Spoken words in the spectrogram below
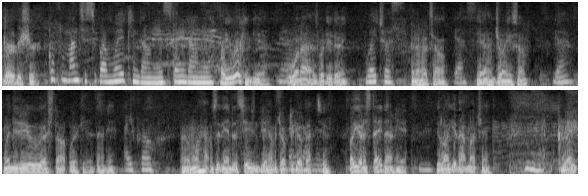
Derbyshire. come from Manchester, but I'm working down here, staying down here. Oh, you're working here? Yeah. What hours? What are you doing? Waitress. In a hotel? Yes. Yeah, enjoying yourself? Yeah. When did you uh, start working down here? April. And what happens at the end of the season? Do you have a job to go back here. to? Oh, you're going to stay down here? You like it that much, eh? Great.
